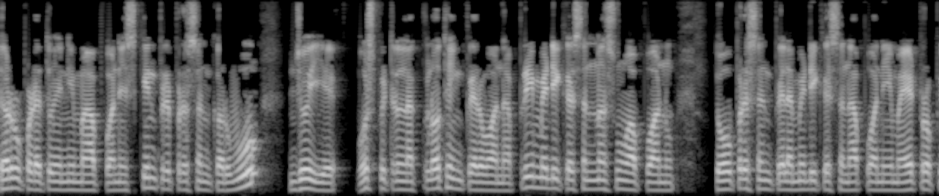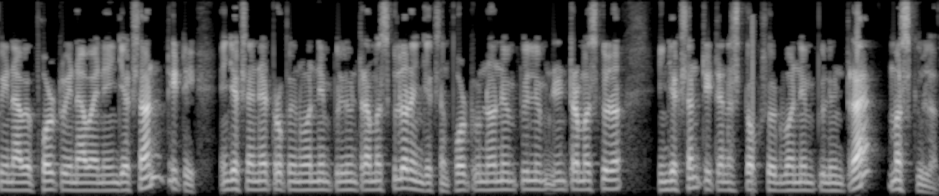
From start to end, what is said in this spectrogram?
જરૂર પડે તો એનીમાં આપવાની સ્કિન પ્રિપરેશન કરવું જોઈએ. હોસ્પિટલના ક્લોથિંગ પહેરવાના પ્રી મેડિકેશનમાં શું આપવાનું? તો ઓપરેશન પહેલાં મેડિકેશન આપવાની, એમાં એટ્રોપિન આવે ફોર્ટવિન આવે અને injection TT injection atropine one ampoule intramuscular injection Fortwin one ampoule intramuscular injection stock sod one ampoule intramuscular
